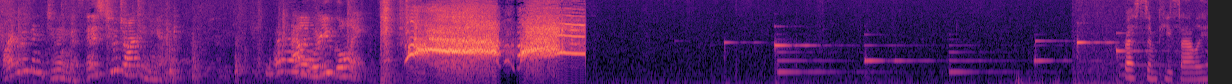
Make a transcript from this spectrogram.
Why are we even doing this? And it's too dark in here. Ali, where are you going? Rest in peace, Ali.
